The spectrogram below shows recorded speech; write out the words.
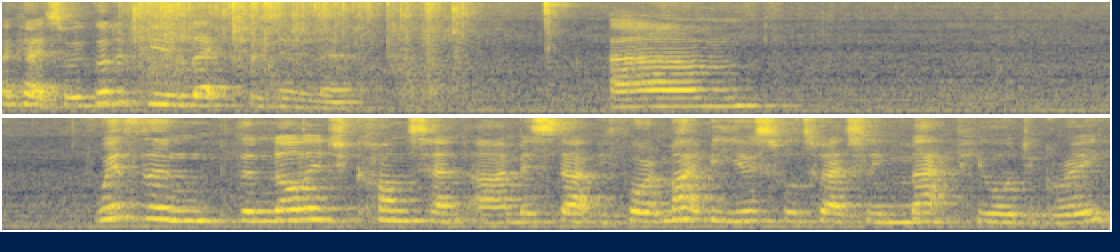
Okay, so we've got a few lectures in there. Um, with the, the knowledge content I missed out before, it might be useful to actually map your degree.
